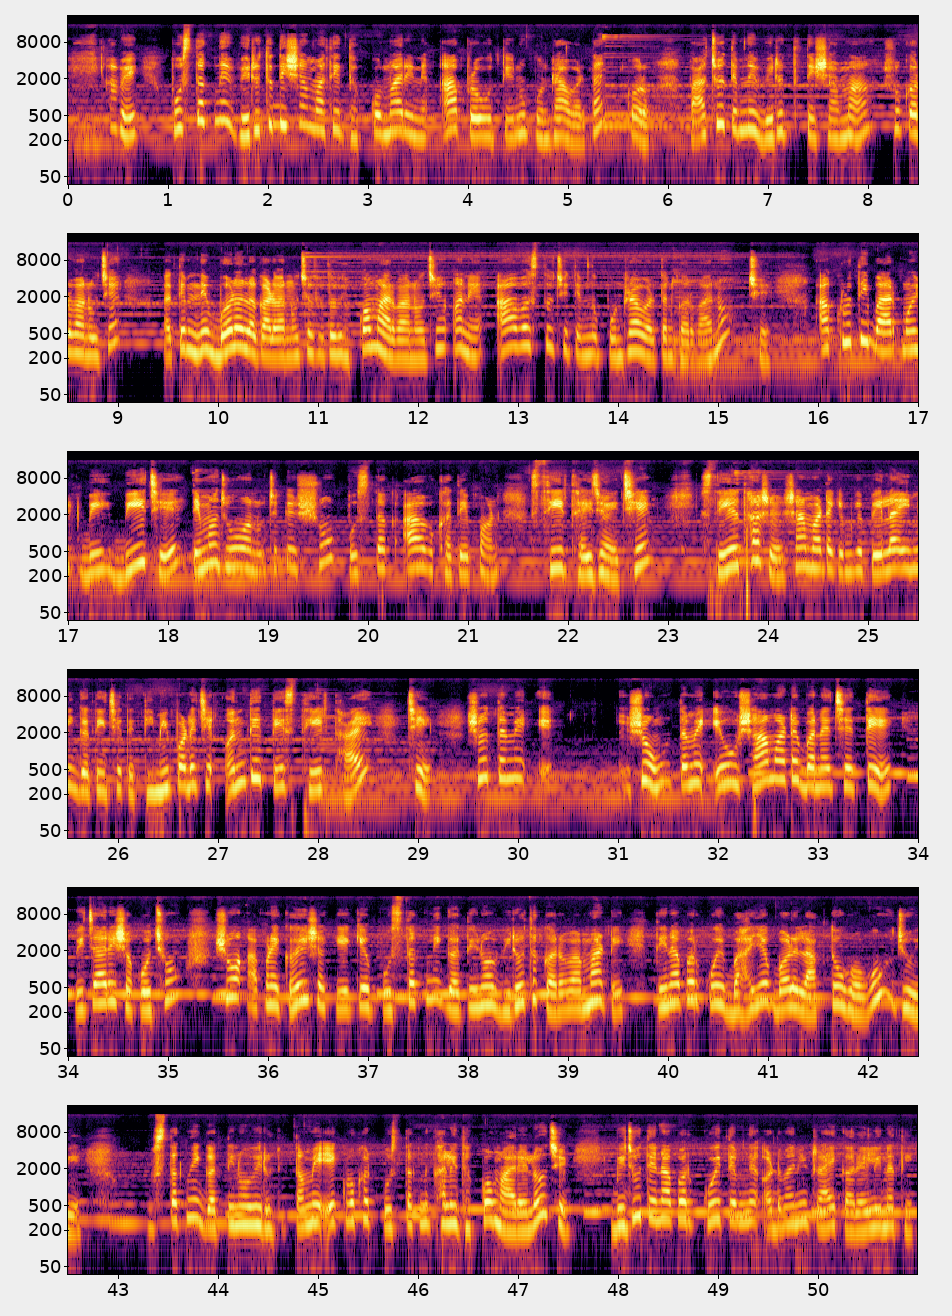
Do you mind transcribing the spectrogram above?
હવે પુસ્તકને વિરુદ્ધ દિશામાંથી ધક્કો મારીને આ પ્રવૃત્તિનું પુનરાવર્તન કરો. પાછું તેમને વિરુદ્ધ દિશામાં શું કરવાનું છે? તેમને બળ લગાડવાનું છે અથવા તો ધક્કો મારવાનો છે અને આ વસ્તુ છે તેમનું પુનરાવર્તન કરવાનું છે. આકૃતિ બાર પોઈન્ટ બે બી છે, તેમાં જોવાનું છે કે શું પુસ્તક આ વખતે પણ સ્થિર થઈ જાય છે. સ્થિર થશે? શા માટે? કેમ કે પહેલાં એની ગતિ છે તે ધીમી પડે છે, અંતે તે સ્થિર થાય છે. શું તમે શું તમે એવું શા માટે બને છે તે વિચારી શકો છો? શું આપણે કહી શકીએ કે પુસ્તકની ગતિનો વિરોધ કરવા માટે તેના પર કોઈ બાહ્ય બળ લાગતું હોવું જોઈએ? પુસ્તકની ગતિનો વિરુદ્ધ તમે એક વખત પુસ્તકને ખાલી ધક્કો મારેલો છે. બીજું, તેના પર કોઈ તેમને અડવાની ટ્રાય કરેલી નથી.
